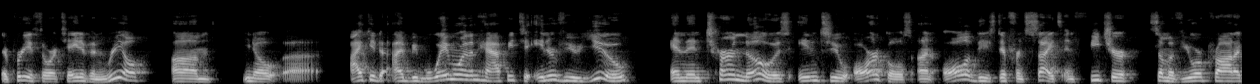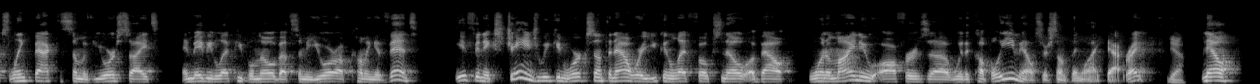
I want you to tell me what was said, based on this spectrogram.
they're pretty authoritative and real. Um, you know, uh, I could I'd be way more than happy to interview you and then turn those into articles on all of these different sites and feature some of your products, link back to some of your sites, and maybe let people know about some of your upcoming events. If in exchange we can work something out where you can let folks know about one of my new offers uh, with a couple emails or something like that, right? Yeah. Now,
